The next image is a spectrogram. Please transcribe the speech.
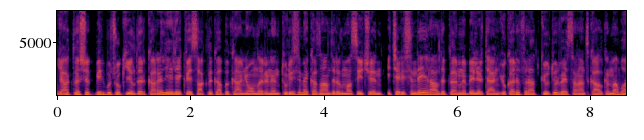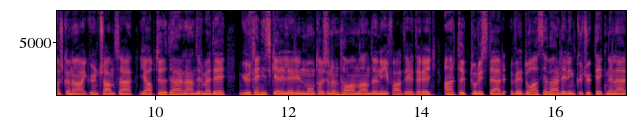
Yaklaşık bir buçuk yıldır Karaleylek ve Saklıkapı kanyonlarının turizme kazandırılması için içerisinde yer aldıklarını belirten Yukarı Fırat Kültür ve Sanat Kalkınma Başkanı Aygün Çamsa, yaptığı değerlendirmede yüzen iskelelerin montajının tamamlandığını ifade ederek artık turistler ve doğa severlerin küçük tekneler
